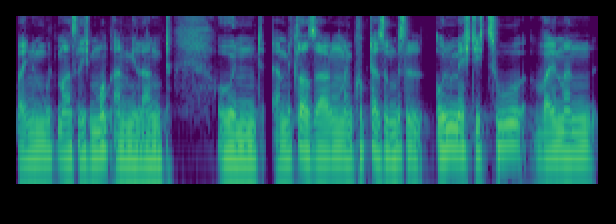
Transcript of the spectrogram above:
bei einem mutmaßlichen Mord angelangt. Und Ermittler sagen, man guckt da so ein bisschen ohnmächtig zu, weil man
